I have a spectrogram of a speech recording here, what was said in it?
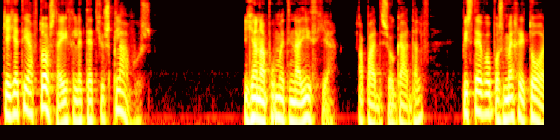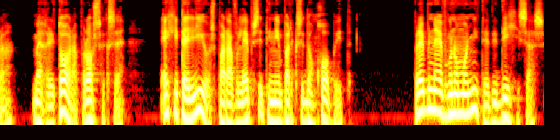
«Και γιατί αυτός θα ήθελε τέτοιους σκλάβους» «Για να πούμε την αλήθεια», απάντησε ο Γκάνταλφ, «πιστεύω πως μέχρι τώρα, μέχρι τώρα πρόσεξε, έχει τελείως παραβλέψει την ύπαρξη των Χόμπιτ. Πρέπει να ευγνωμονείτε την τύχη σας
